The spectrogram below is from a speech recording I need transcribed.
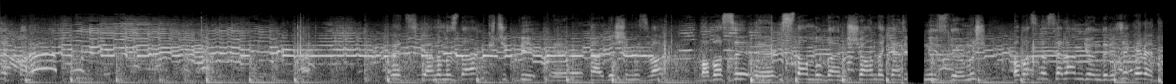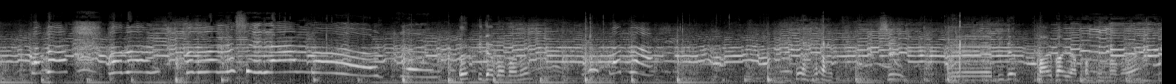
hareket var. Evet yanımızda küçük bir e, kardeşimiz var. Babası e, İstanbul'daymış. Şu anda kendini izliyormuş. Babasına selam gönderecek. Evet. Baba, baba, babana selam olsun. Öp bir de babanı. Baba. şey, e, bir de bay bay yap bakın babaya.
